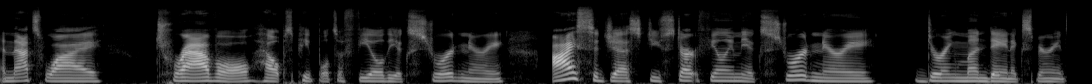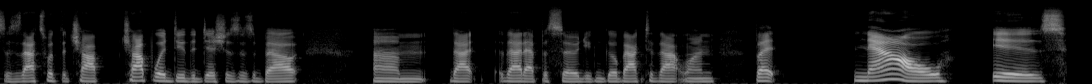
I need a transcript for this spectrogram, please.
And that's why travel helps people to feel the extraordinary. I suggest you start feeling the extraordinary during mundane experiences. That's what the chop chop wood do the dishes is about. Um that that episode. You can go back to that one. But now is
